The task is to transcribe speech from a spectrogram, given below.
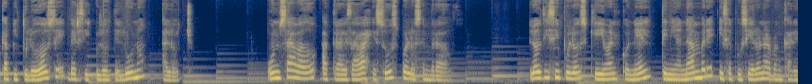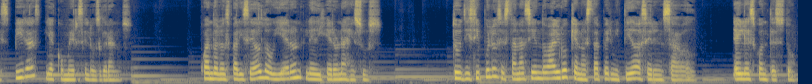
capítulo 12, versículos del 1 al 8. Un sábado atravesaba Jesús por los sembrados. Los discípulos que iban con él tenían hambre y se pusieron a arrancar espigas y a comerse los granos. Cuando los fariseos lo vieron, le dijeron a Jesús, Tus discípulos están haciendo algo que no está permitido hacer en sábado. Él les contestó,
